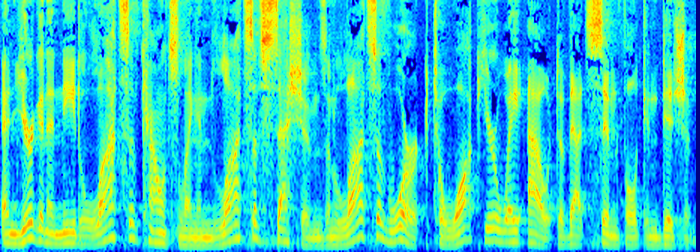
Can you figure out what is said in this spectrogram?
And you're going to need lots of counseling and lots of sessions and lots of work to walk your way out of that sinful condition.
